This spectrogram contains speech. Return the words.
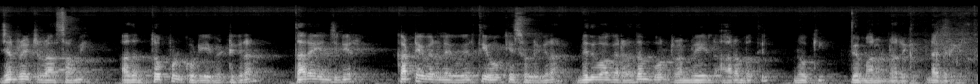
ஜெனரேட்டர் ஆசாமி அதன் தொப்புள் கொடியை வெட்டுகிறான். தரை என்ஜினியர் கட்டை விரலை உயர்த்தி ஓகே சொல்லுகிறார். மெதுவாக ரதம் போல் ரன்வேயில் ஆரம்பத்தில் நோக்கி விமானம் நகர்கிறது நகருகிறது.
